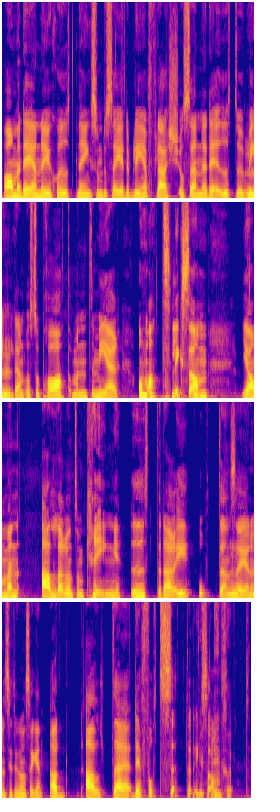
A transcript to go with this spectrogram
ja men det är en ny skjutning som du säger, det blir en flash och sen är det ute ur Mm. bilden och så pratar man inte mer om att liksom, ja men alla runt omkring ute där i orten, Mm. säger jag nu citationstecken, ja, allt det, det fortsätter liksom. Exakt.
